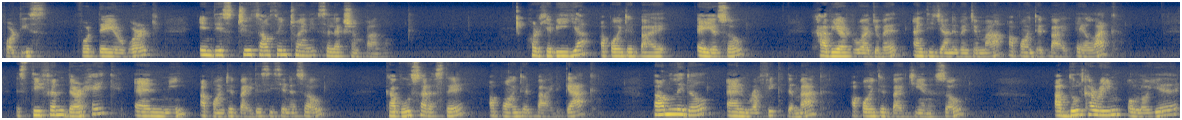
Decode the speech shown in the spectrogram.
for, this, for their work in this 2020 selection panel. Jorge Villa, appointed by ASO, Javier Rua Jovet and Tijani appointed by ALAC, Stephen Deerhake and me, appointed by the CCNSO, Kavouss Arasteh, appointed by the GAC, Pam Little and Rafik Dammak, appointed by GNSO, Abdul Karim Oloye,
